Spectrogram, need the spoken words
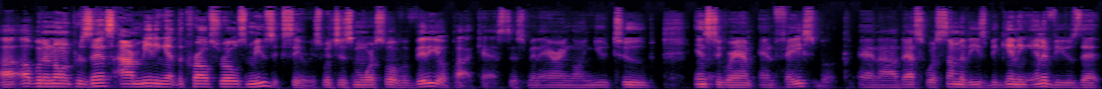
uh, Upward and On presents our meeting at the Crossroads music series, which is more so of a video podcast that's been airing on YouTube, Instagram, and Facebook. And uh, that's where some of these beginning interviews that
